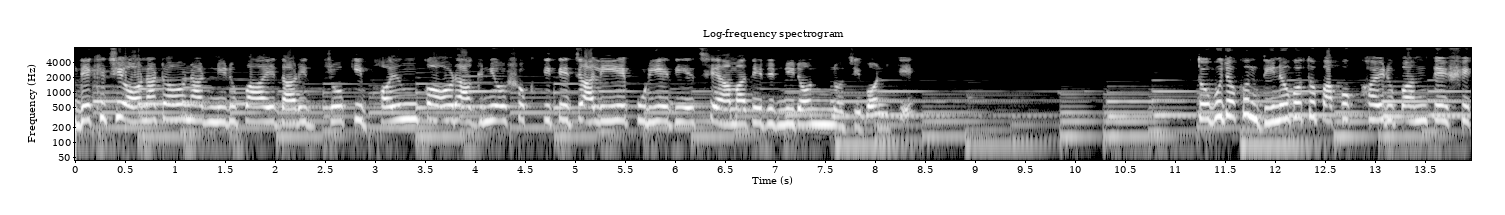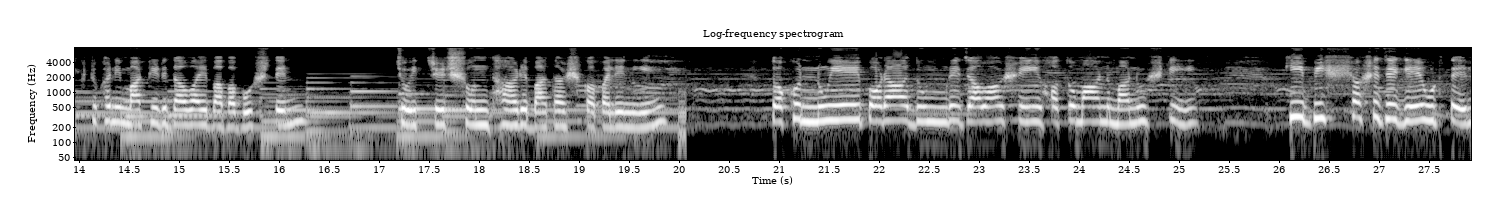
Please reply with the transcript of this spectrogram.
দেখেছি অনাটন আর নিরুপায় দারিদ্র কি ভয়ঙ্কর আগ্নেয় শক্তিতে জ্বালিয়ে পুড়িয়ে দিয়েছে আমাদের নিরন্ন জীবনকে। তবু যখন দিনগত পাপক্ষয় রূপান্তে সে একটুখানি মাটির দাওয়ায় বাবা বসতেন, চৈত্রের সন্ধ্যার বাতাস কপালে নিয়ে, তখন নুয়ে পড়া দুমড়ে যাওয়া সেই হতমান মানুষটি কি বিশ্বাসে যে গেয়ে উঠতেন?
